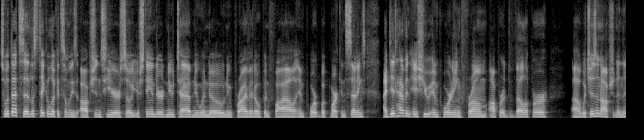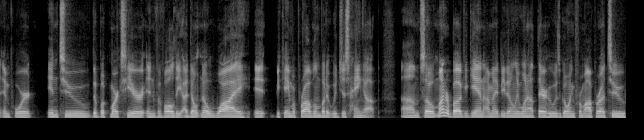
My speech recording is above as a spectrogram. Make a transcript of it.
So with that said, let's take a look at some of these options here. So your standard new tab, new window, new private, open file, import bookmark and settings. I did have an issue importing from Opera Developer, uh, which is an option in the import into the bookmarks here in Vivaldi. I don't know why it became a problem, but it would just hang up. Um, so minor bug again. I might be the only one out there who was going from Opera to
